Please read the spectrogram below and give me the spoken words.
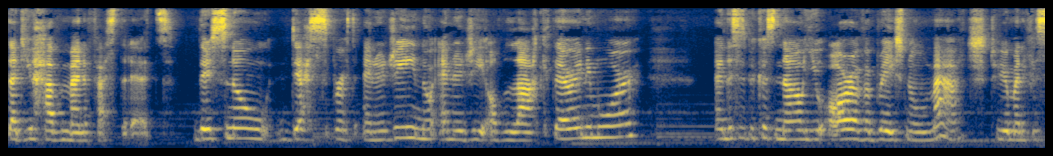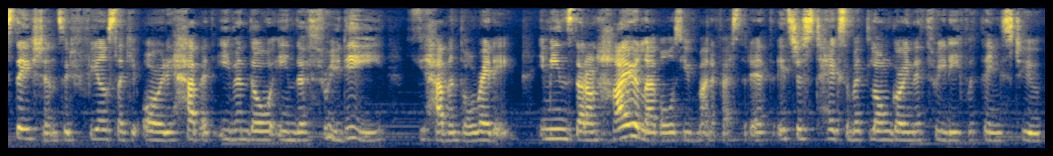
that you have manifested it. There's no desperate energy, no energy of lack there anymore. And this is because now you are a vibrational match to your manifestation. So it feels like you already have it, even though in the 3D you haven't already. It means that on higher levels you've manifested it. It just takes a bit longer in the 3D for things to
